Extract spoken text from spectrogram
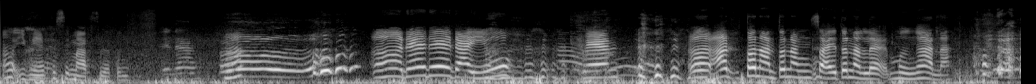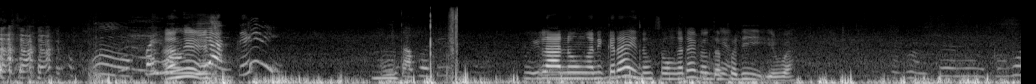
เอ้าอีเมลคือสิมากเสือตัวนี้ไอ้นางฮะ เออเด้เด้ได้อยู่แมนเอออันต้นนั้นต้นนั้นใส่ต้นนั้นแหละมืองานนะไปอันนี้เรียนดิกับพอดีเวลานงอันนี้ก็ได้นงทรงก็ได้บางแต่ทีพอดีอยู่ว่ะกับพอ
